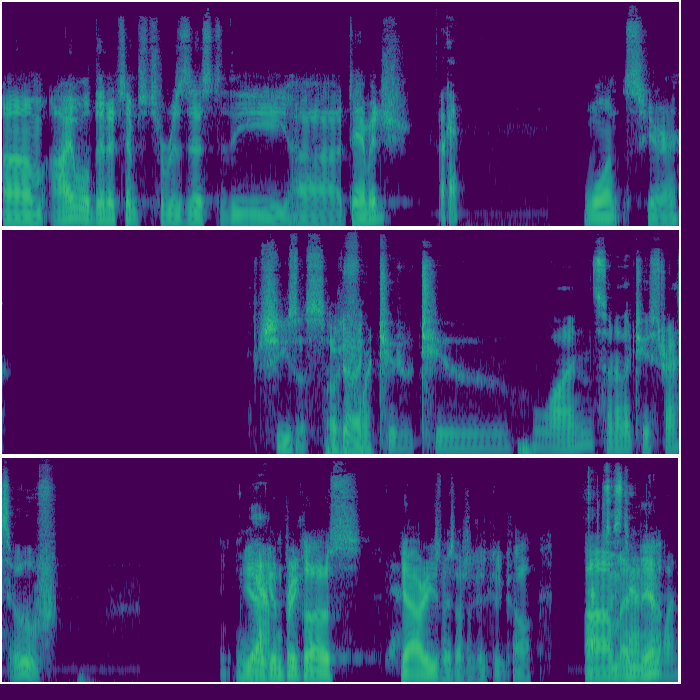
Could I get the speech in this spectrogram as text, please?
Um, I will then attempt to resist the uh, damage. Okay. Once here. Jesus. Okay. Four, two, two, one. So another two stress. Oof. Yeah, yeah. getting pretty close. Yeah, I already used my special. Good, good call. That's Um, and then one.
